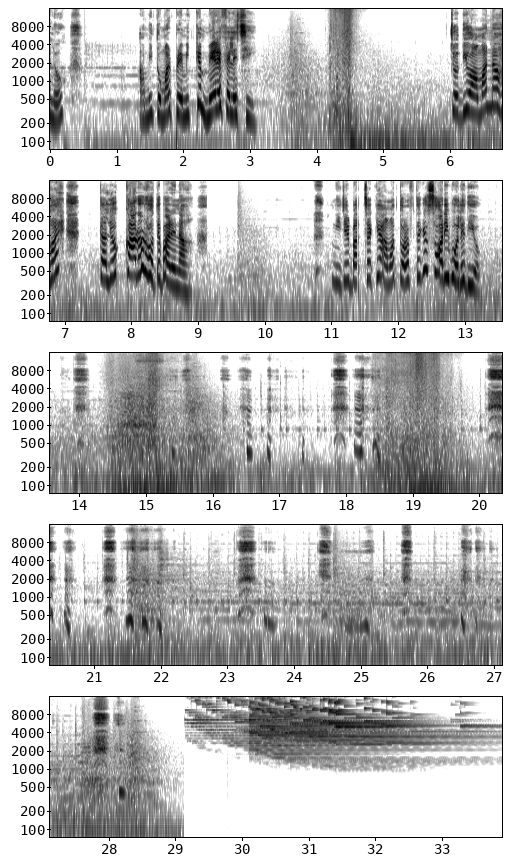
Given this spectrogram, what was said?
হ্যালো, আমি তোমার প্রেমিককে মেরে ফেলেছি। যদিও আমার না হয়, তাহলে ও কারোর হতে পারে না। নিজের বাচ্চাকে আমার তরফ থেকে সরি বলে দিও।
